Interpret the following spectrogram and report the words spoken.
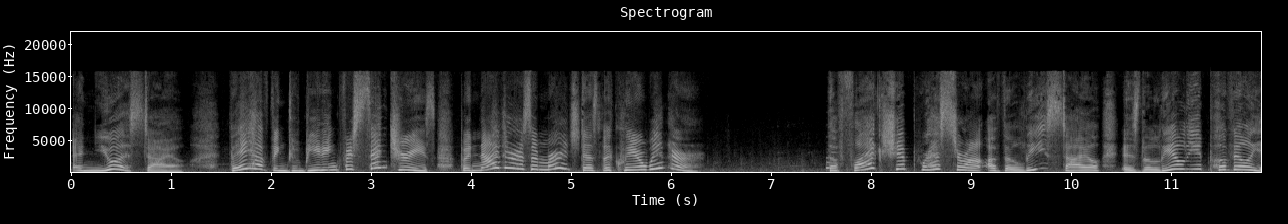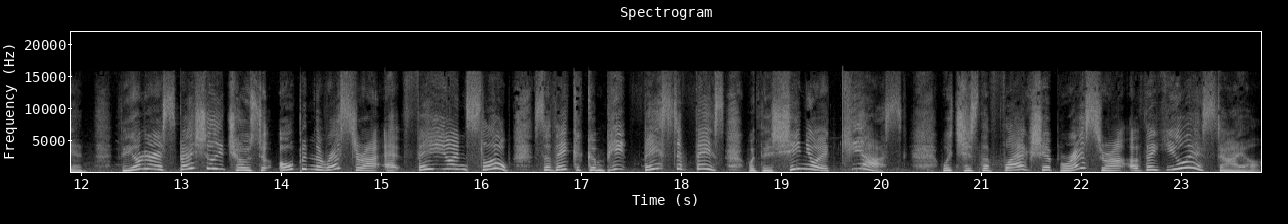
and Yue style. They have been competing for centuries, but neither has emerged as the clear winner. The flagship restaurant of the Li style is the Liuli Pavilion. The owner especially chose to open the restaurant at Feiyuan Slope so they could compete face to face with the Xinyue Kiosk, which is the flagship restaurant of the Yue style.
